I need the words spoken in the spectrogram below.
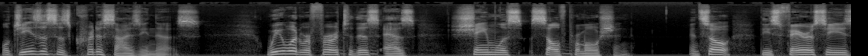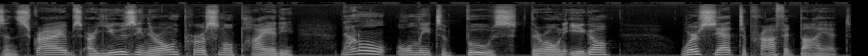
Well, Jesus is criticizing this. We would refer to this as shameless self promotion. And so these Pharisees and scribes are using their own personal piety not only to boost their own ego, worse yet, to profit by it.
